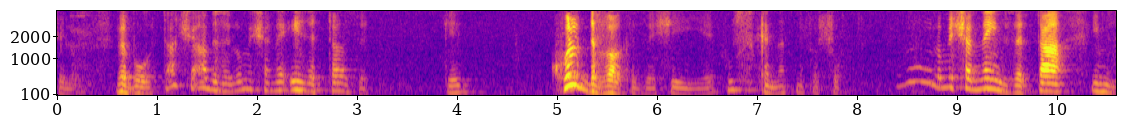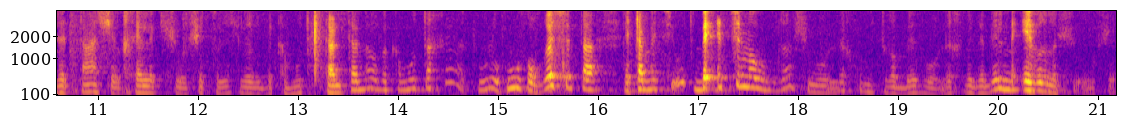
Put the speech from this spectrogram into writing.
שלו. ובאותה שעה, וזה לא משנה איזה תא זה, כן? כל דבר כזה שיהיה הוא סכנת נפשות. לא, לא משנה אם זה תא, אם זה תא של חלק שהוא, שצריך להיות בכמות קטנטנה או בכמות אחרת. הוא, הוא הורס את, ה, את המציאות בעצם העובדה שהוא הולך ומתרבה והולך וגדל מעבר לשיעור שלו.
